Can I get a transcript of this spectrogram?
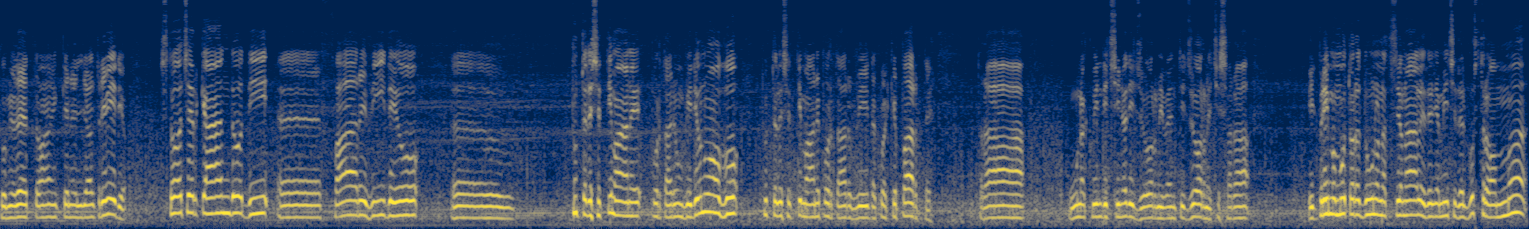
Come ho detto anche negli altri video, sto cercando di eh, fare video eh, tutte le settimane portare un video nuovo tutte le settimane portarvi da qualche parte. Tra una quindicina di giorni 20 giorni ci sarà il primo motoraduno nazionale degli amici del Vostrom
